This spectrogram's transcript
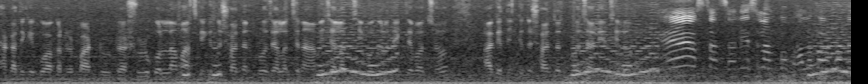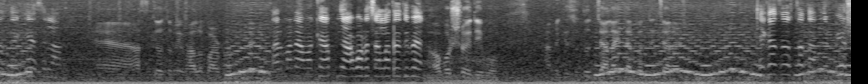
ঢাকা থেকে কুয়াকাটার পার্ট টুটা শুরু করলাম। আজকে কিন্তু শয়তান প্রো চালাচ্ছে না, আমি চালাচ্ছি। বন্ধুরা দেখতে পাচ্ছ, আগের দিন কিন্তু শয়তান প্রো চালিয়েছিল। হ্যাঁ চালিয়েছিলাম। খুব ভালো দেখিয়েছিলাম। হ্যাঁ তুমি ভালো পারফরমেন্স তার মানে আমাকে আপনি আবারও চালাতে দিবেন? অবশ্যই দিব। আমি কিছু তো চালাই তারপর তুই চালাস ঠিক আছে ওস্তাদ আপনি বেশ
